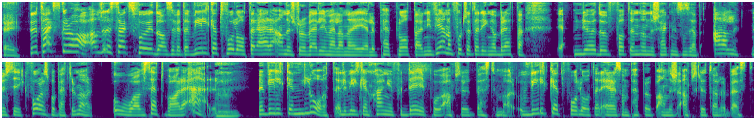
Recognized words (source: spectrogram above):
Hej. Du, tack ska du ha. Alldeles strax får vi idag så veta vilka två låtar är det Anders står och väljer mellan när det gäller pepplåtar. Ni får gärna fortsätta ringa och berätta. Ja, Du har då fått en undersökning som säger att all musik får oss på bättre humör oavsett vad det är. Men vilken låt eller vilken genre får dig på absolut bäst humör? Och vilka två låtar är det som peppar upp Anders absolut allra bäst?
